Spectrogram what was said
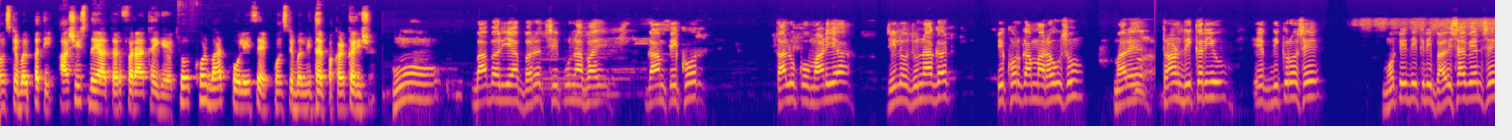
કોન્સ્ટેબલ પતિ આશીષ દયાતર ફરાર થઈ ગયો શોધખોળ બાદ પોલીસે કોન્સ્ટેબલની ધરપકડ કરી છે. હું બાબરિયા ભરતસિંહ પુનાભાઈ, ગામ પીખોર તાલુકો માળિયા, જિલ્લો જુનાગઢ, પીખોર ગામમાં રહું છું. મારે ત્રણ દીકરીઓ, એક દીકરો છે, મોટી દીકરી ભાવિસાબેન છે.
